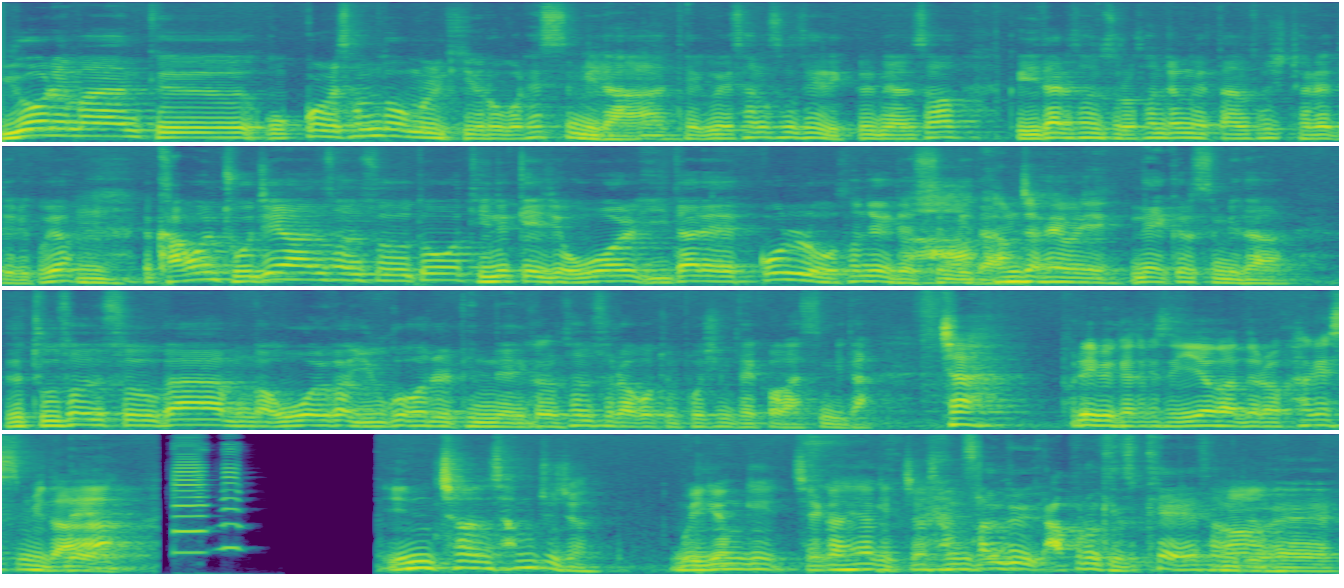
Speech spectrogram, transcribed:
6월에만 그 5골 3도움을 기록을 했습니다. 대구의 상승세를 이끌면서 그 이달의 선수로 선정됐다는 소식 전해드리고요. 강원 조재환 선수도 뒤늦게 이제 5월 이달의 골로 선정이 됐습니다. 아, 감자 회오리. 네, 그렇습니다. 그래서 두 선수가 뭔가 5월과 6월을 빛낸 그런 선수라고 좀 보시면 될 것 같습니다. 자, 프리뷰 계속해서 이어가도록 하겠습니다. 네. 인천 상주전. 뭐 이 경기 제가 해야겠죠. 상주. 상주 앞으로 계속해 상주. 아. 네.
